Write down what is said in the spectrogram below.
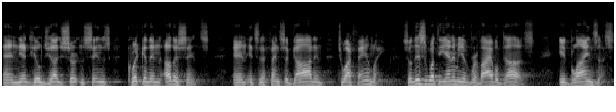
and yet he'll judge certain sins quicker than other sins. And it's an offense to God and to our family. So, this is what the enemy of revival does it blinds us,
